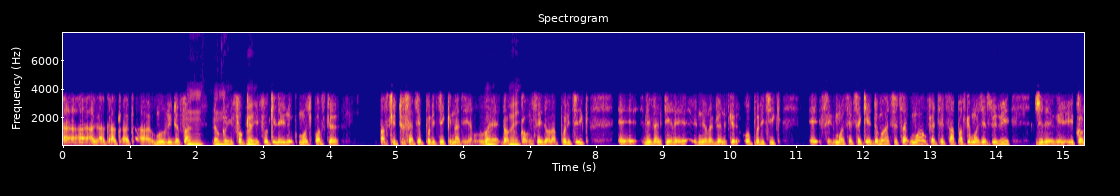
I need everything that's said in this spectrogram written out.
à, mourir de faim. Mmh, Donc mmh, il faut qu'il ait une. Moi je pense que parce que tout ça, c'est politique, Nadir. Donc, comme c'est dans la politique, et les intérêts ne reviennent qu'aux politiques. Et moi, c'est ce qui est dommage. Ça. Moi, en fait, c'est ça. Parce que moi, j'ai suivi. quand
